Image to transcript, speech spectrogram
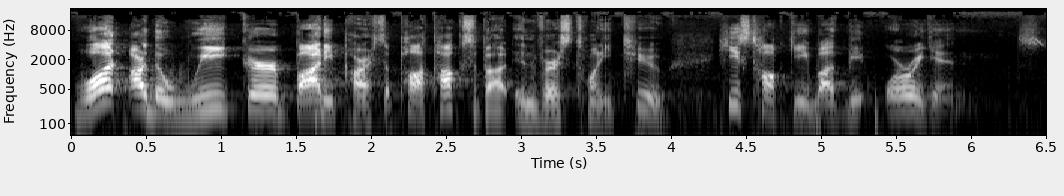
What are the weaker body parts that Paul talks about in verse 22? He's talking about the organs,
